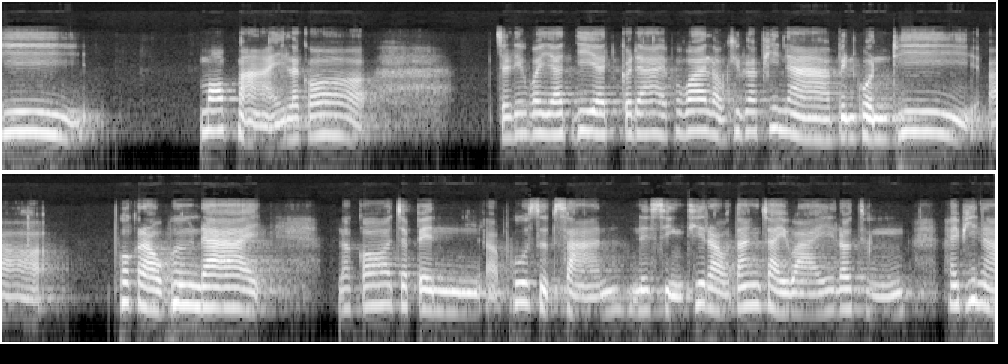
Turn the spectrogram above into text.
ที่มอบหมายแล้วก็จะเรียกว่ายัดเยียดก็ได้ เพราะว่าเราคิดว่าพี่นาเป็นคนที่พวกเราพึ่งได้ แล้วก็จะเป็นผู้สืบสารในสิ่งที่เราตั้งใจไว้ เราถึงให้พี่นา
